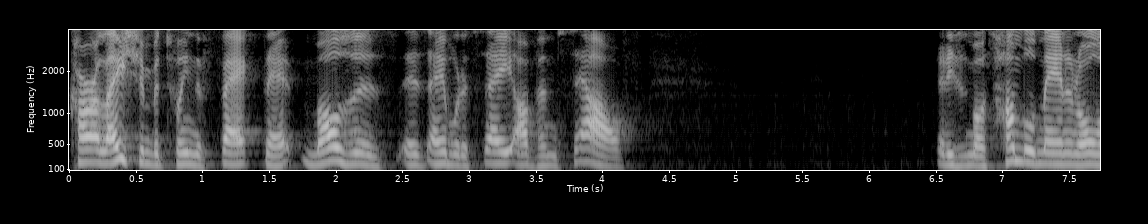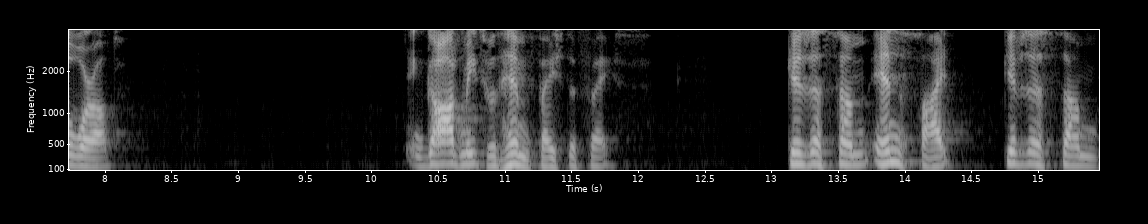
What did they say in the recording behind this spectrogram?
correlation between the fact that Moses is able to say of himself that he's the most humble man in all the world. And God meets with him face to face. Gives us some insight, gives us some,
